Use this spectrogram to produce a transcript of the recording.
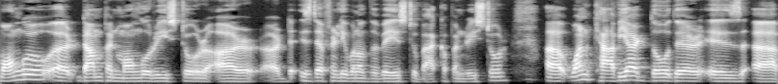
Mongo uh, dump and Mongo restore are, are is definitely one of the ways to backup and restore. Uh, one caveat though there is uh,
